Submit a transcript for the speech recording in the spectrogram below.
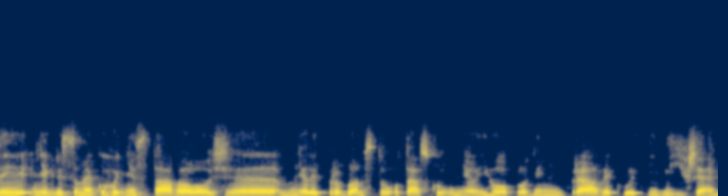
ty někdy se mi jako hodně stávalo, že měli problém s tou otázkou umělého oplodnění právě kvůli té víře,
